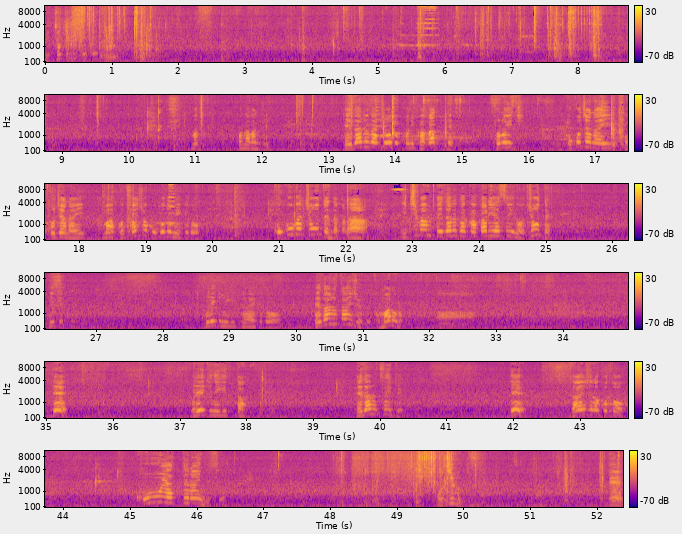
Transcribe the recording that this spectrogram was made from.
でちょっと見てて。まこんな感じ。ペダルがちょうどここにかかってる。この位置。ここじゃないここじゃない。まあこ最初はここでもいいけどここが頂点だから一番ペダルがかかりやすいのは頂点。見ててブレーキ握ってないけどペダル体重で止まるの。あでブレーキ握った。ペダルついてる。で大事なこと。こうやってないんですよ。落ちるんですで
